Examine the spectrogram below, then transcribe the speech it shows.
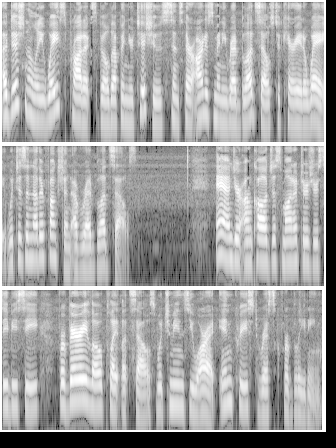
Additionally, waste products build up in your tissues since there aren't as many red blood cells to carry it away, which is another function of red blood cells. And your oncologist monitors your CBC for very low platelet cells, which means you are at increased risk for bleeding.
